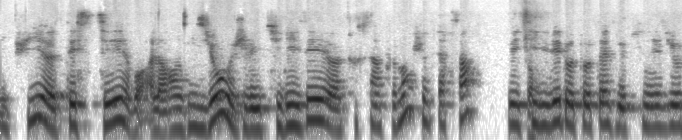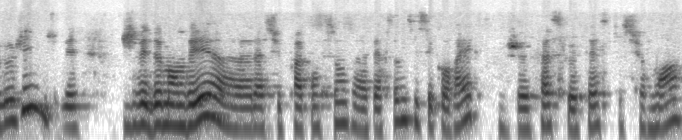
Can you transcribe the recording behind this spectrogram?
et puis euh, tester. Bon, alors en visio, je vais utiliser euh, tout simplement, je vais faire ça. Je vais utiliser l'autotest de kinésiologie. Je vais, je vais demander à la supraconscience de la personne si c'est correct. Je fasse le test sur moi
